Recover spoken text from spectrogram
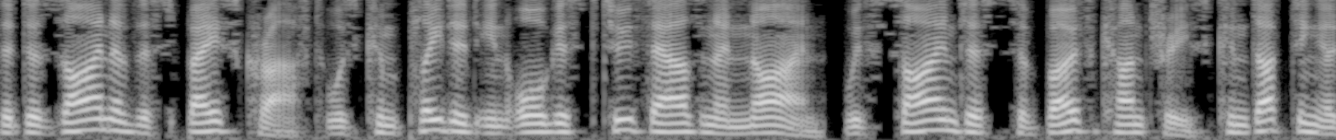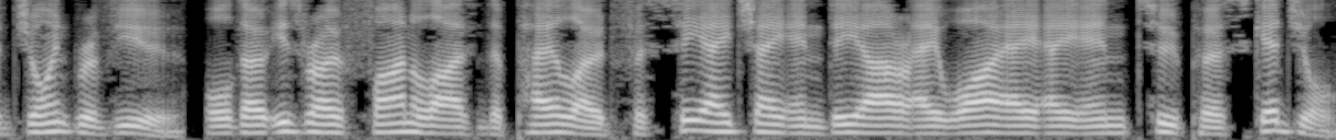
The design of the spacecraft was completed in August 2009, with scientists of both countries conducting a joint review. Although ISRO finalized the payload for CHANDRAYAAN2 per schedule,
